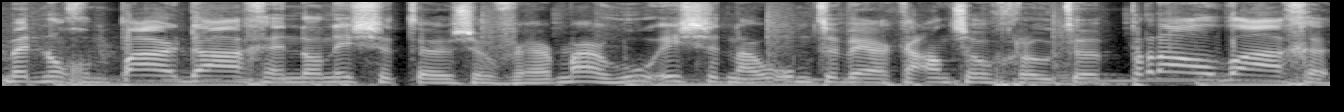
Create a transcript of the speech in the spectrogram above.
Met nog een paar dagen en dan is het eh, zover. Maar hoe is het nou om te werken aan zo'n grote praalwagen?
